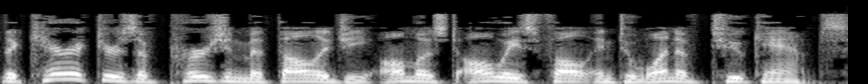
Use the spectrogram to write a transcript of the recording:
The characters of Persian mythology almost always fall into one of two camps.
